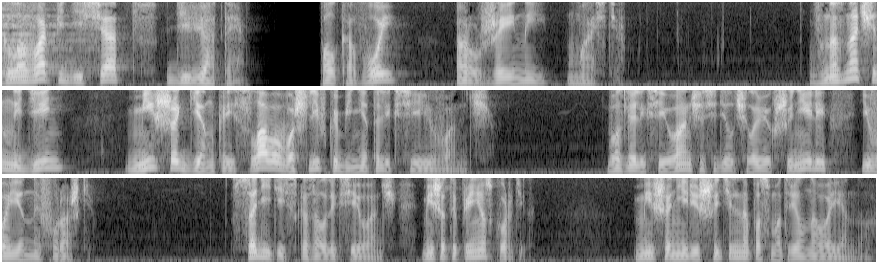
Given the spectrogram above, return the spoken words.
Глава 59. Полковой оружейный мастер. В назначенный день Миша, Генка и Слава вошли в кабинет Алексея Ивановича. Возле Алексея Ивановича сидел человек в шинели и военной фуражке. «Садитесь», — сказал Алексей Иванович. «Миша, ты принес кортик?» Миша нерешительно посмотрел на военного.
